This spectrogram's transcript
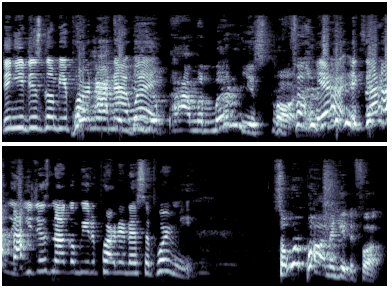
Then you're just gonna be a Well, partner I in can that be way. your polyamorous partner. yeah, exactly. You're just not gonna be the partner that support me. So what partner get the fuck?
